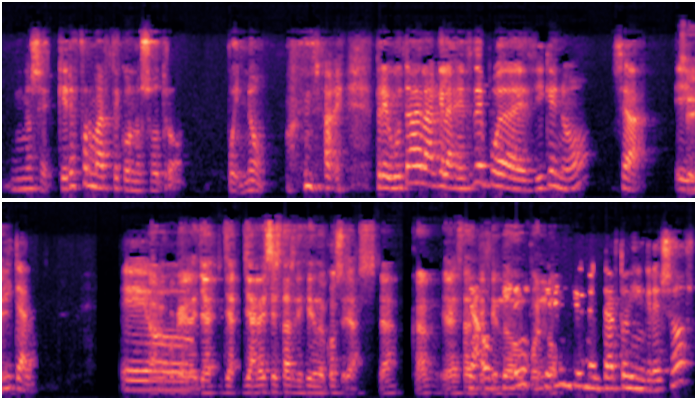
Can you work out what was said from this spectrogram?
no sé, ¿quieres formarte con nosotros? Pues no. preguntas a las que la gente te pueda decir que no, o sea, evítala. Eh, claro, porque ya, ya, les estás diciendo cosas, ya, claro, ya estás diciendo, pues no. incrementar tus ingresos?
